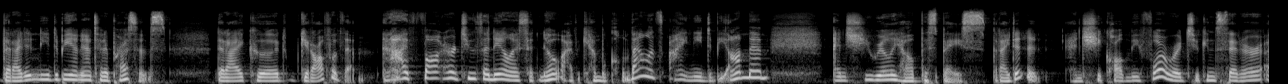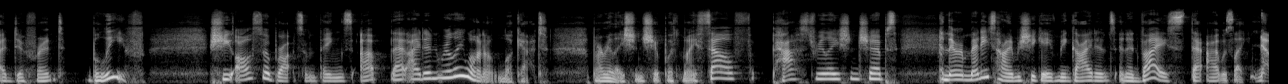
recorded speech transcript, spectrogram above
that I didn't need to be on antidepressants, that I could get off of them. And I fought her tooth and nail. I said, no, I have a chemical imbalance. I need to be on them. And she really held the space that I didn't. And she called me forward to consider a different belief. She also brought some things up that I didn't really want to look at my relationship with myself, past relationships. And there were many times she gave me guidance and advice that I was like, no,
